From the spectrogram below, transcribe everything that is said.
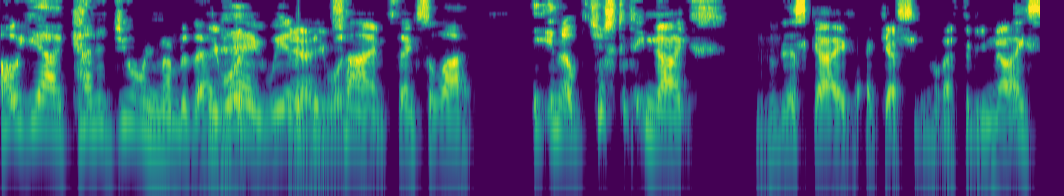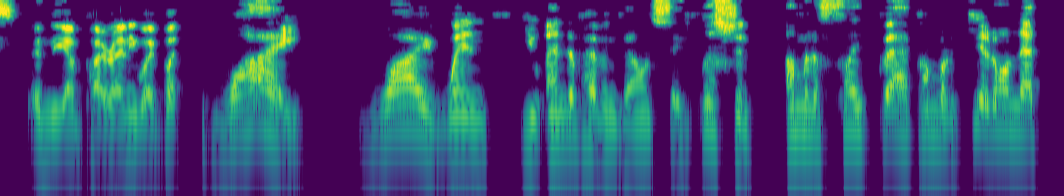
"Oh yeah, I kind of do remember that. He would. Hey, we had Yeah, a good time. Thanks a lot." You know, just to be nice. Mhm. This guy, I guess you don't have to be nice in the Empire anyway. But why? Why, when you end up having Valance say, "Listen, I'm going to fight back. I'm going to get on that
